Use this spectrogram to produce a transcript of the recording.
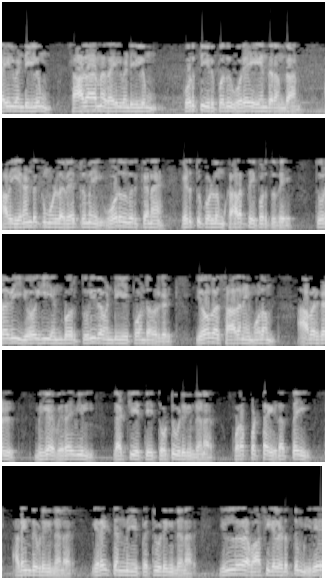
ரயில் வண்டியிலும் சாதாரண ரயில் வண்டியிலும் பொருத்தி இருப்பது ஒரே இயந்திரம்தான். அவை இரண்டுக்கும் உள்ள வேற்றுமை ஓடுவதற்கென எடுத்துக்கொள்ளும் காலத்தை பொறுத்ததே. துறவி யோகி என்போர் துரித வண்டியை போன்றவர்கள். யோக சாதனை மூலம் அவர்கள் மிக விரைவில் லட்சியத்தை தொட்டு விடுகின்றனர் புறப்பட்ட இடத்தை அடைந்து விடுகின்றனர். இறைத்தன்மையை பெற்று விடுகின்றனர் இல்லற வாசிகளிடத்தும் இதே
